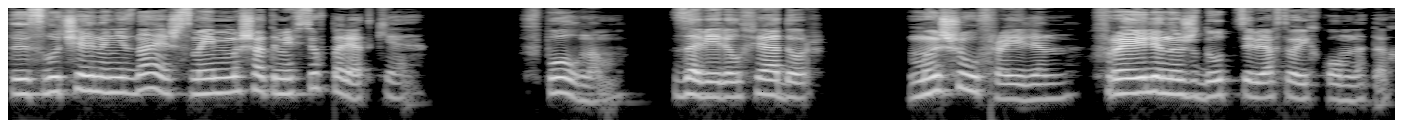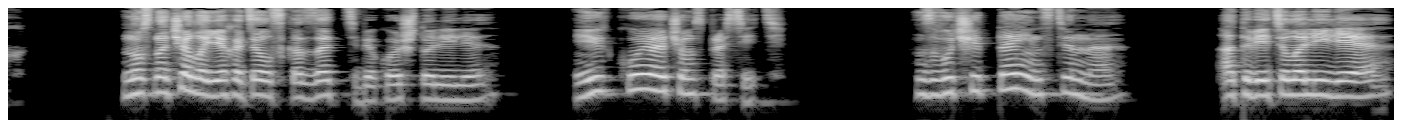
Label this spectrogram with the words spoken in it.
"Ты случайно не знаешь, с моими мышатами все в порядке?" "В полном", заверил Феодор. "Мыши у фрейлин. Фрейлины ждут тебя в твоих комнатах. Но сначала я хотел сказать тебе кое-что, Лилия и кое о чем спросить. Звучит таинственно, ответила Лилия.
